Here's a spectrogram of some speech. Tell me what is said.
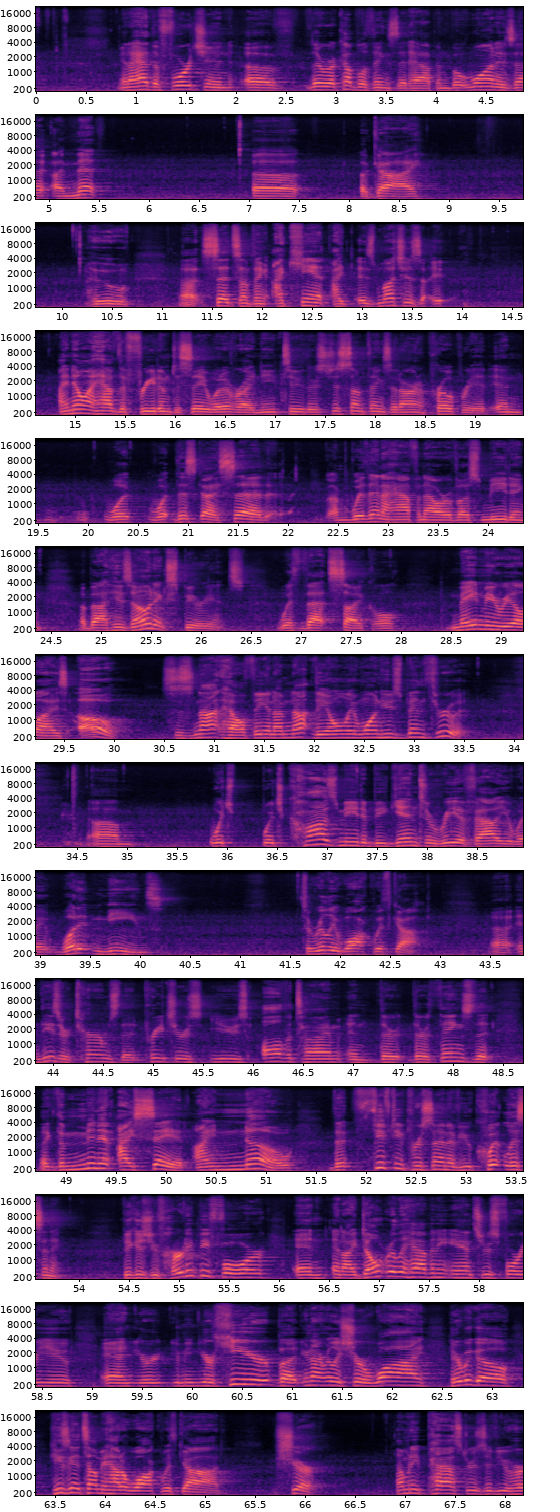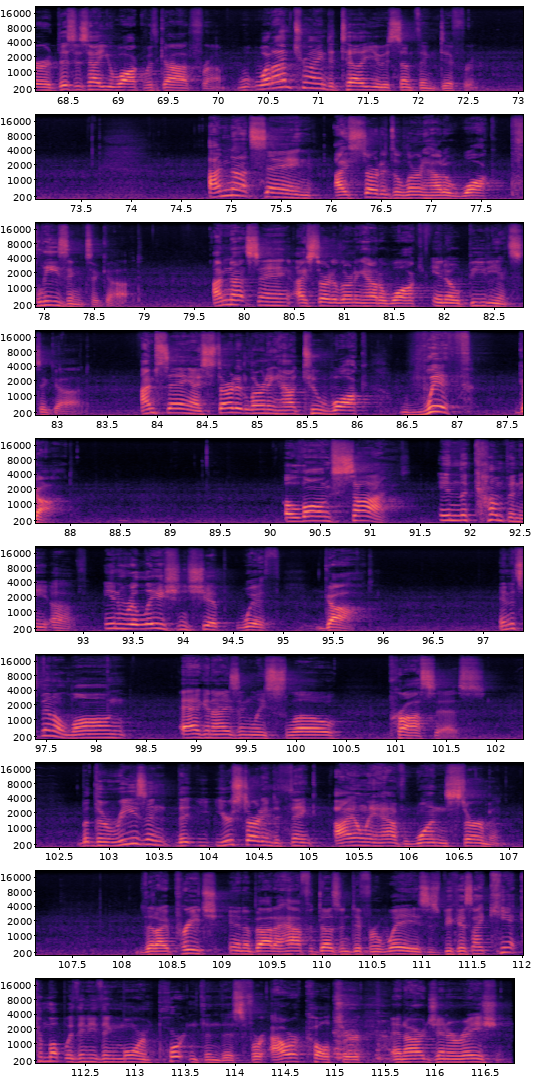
And I had the fortune of, there were a couple of things that happened, but one is I, I met uh, a guy who uh, said something. I can't, I, as much as it, I know I have the freedom to say whatever I need to, there's just some things that aren't appropriate. And what, what this guy said, um, within a half an hour of us meeting about his own experience with that cycle, made me realize oh, this is not healthy, and I'm not the only one who's been through it. Um, which, which caused me to begin to reevaluate what it means to really walk with God. Uh, and these are terms that preachers use all the time, and they're, they're things that, like, the minute I say it, I know that 50% of you quit listening because you've heard it before and, and I don't really have any answers for you and you're I mean you're here but you're not really sure why. Here we go. He's going to tell me how to walk with God. Sure. How many pastors have you heard this is how you walk with God from? What I'm trying to tell you is something different. I'm not saying I started to learn how to walk pleasing to God. I'm not saying I started learning how to walk in obedience to God. I'm saying I started learning how to walk with God, alongside, in the company of, in relationship with God. And it's been a long, agonizingly slow process. But the reason that you're starting to think I only have one sermon that I preach in about a half a dozen different ways is because I can't come up with anything more important than this for our culture and our generation.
